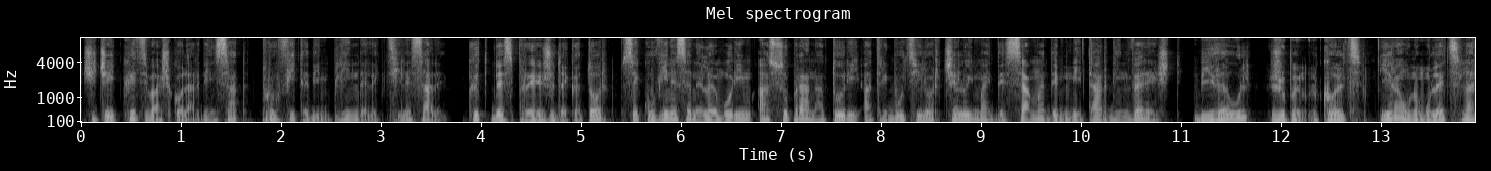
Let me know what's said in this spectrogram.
și cei câțiva școlari din sat profită din plin de lecțiile sale. Cât despre judecător, se cuvine să ne lămurim asupra naturii atribuțiilor celui mai de seamă demnitar din Verești. Birăul, jupânul colț, era un omuleț la 55-60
